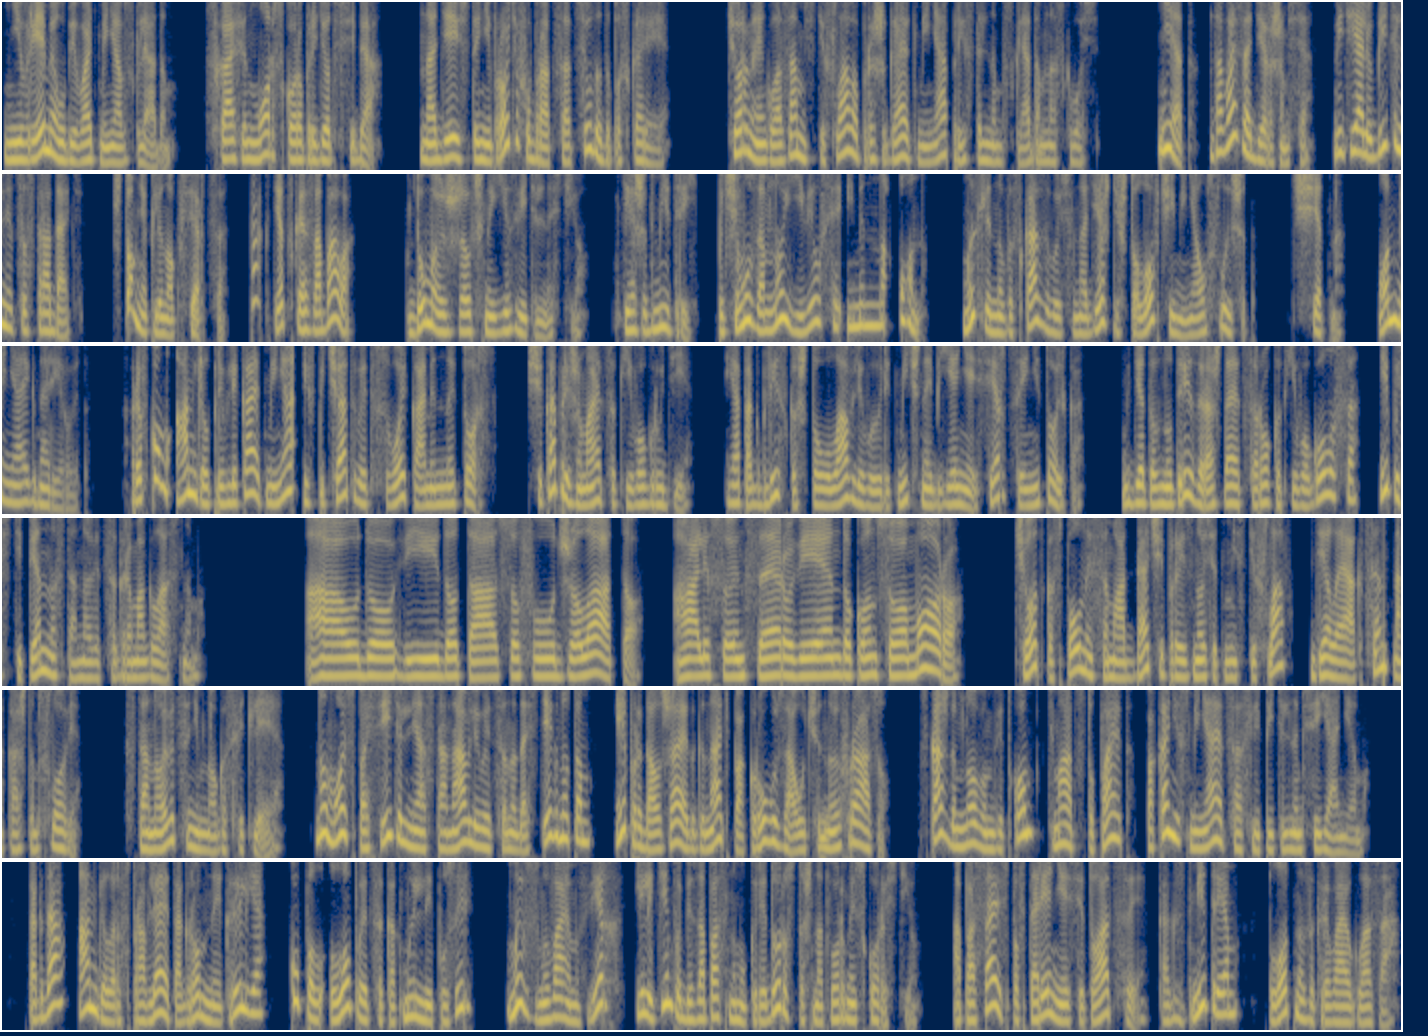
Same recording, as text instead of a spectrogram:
Не время убивать меня взглядом. Схафин Мор скоро придет в себя. Надеюсь, ты не против убраться отсюда да поскорее. Черные глаза Мстислава прожигают меня пристальным взглядом насквозь. Нет, давай задержимся, ведь я любительница страдать. Что мне клинок в сердце? Так, детская забава. Думаю с желчной язвительностью. Где же Дмитрий? Почему за мной явился именно он? Мысленно высказываюсь в надежде, что ловчий меня услышит. Тщетно. Он меня игнорирует. Рывком ангел привлекает меня и впечатывает в свой каменный торс. Щека прижимается к его груди. Я так близко, что улавливаю ритмичное биение сердца и не только. Где-то внутри зарождается рокот его голоса и постепенно становится громогласным. «Аудо видо тасо фуджолато, алисо инсеро виендо консо аморо». Четко, с полной самоотдачей произносит Мстислав, делая акцент на каждом слове. Становится немного светлее. Но мой спаситель не останавливается на достигнутом и продолжает гнать по кругу заученную фразу. С каждым новым витком тьма отступает, пока не сменяется ослепительным сиянием. Тогда ангел расправляет огромные крылья, купол лопается, как мыльный пузырь, мы взмываем вверх и летим по безопасному коридору с тошнотворной скоростью. Опасаясь повторения ситуации, как с Дмитрием, плотно закрываю глаза.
